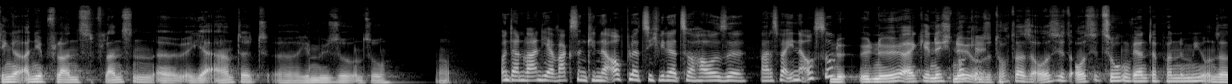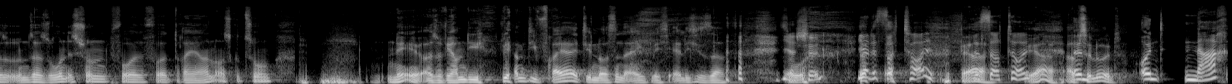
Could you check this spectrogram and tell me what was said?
Dinge angepflanzt, Pflanzen äh, geerntet, äh, Gemüse und so. Und dann waren die erwachsenen Kinder auch plötzlich wieder zu Hause. War das bei Ihnen auch so? Nö, nö eigentlich nicht. Nö. Okay. Unsere Tochter ist ausge ausgezogen während der Pandemie. Unser, unser Sohn ist schon vor, vor drei Jahren ausgezogen. Nee, also wir haben die, wir haben die Freiheit genossen eigentlich, ehrlich gesagt. ja, so. schön. Ja, das ist doch toll. ja, das ist doch toll. Ja, absolut. Und nach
